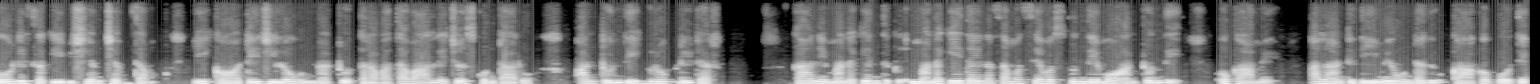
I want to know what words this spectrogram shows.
పోలీసులకు ఈ విషయం చెప్దాం. ఈ కాటేజీలో ఉన్నట్టు తర్వాత వాళ్ళే చూసుకుంటారు అంటుంది గ్రూప్ లీడర్. కానీ మనకెందుకు మనకేదైనా సమస్య వస్తుందేమో అంటుంది ఒక ఆమె. అలాంటిది ఏమీ ఉండదు. కాకపోతే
